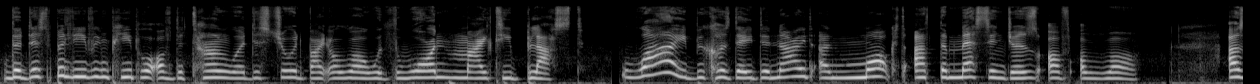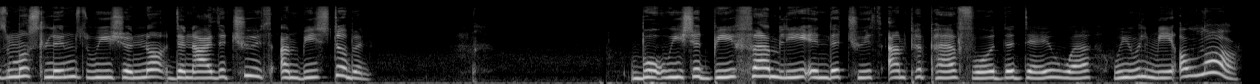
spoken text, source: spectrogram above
The disbelieving people of the town were destroyed by Allah with one mighty blast. Why? Because they denied and mocked at the messengers of Allah. As Muslims, we should not deny the truth and be stubborn. But we should be firmly in the truth and prepare for the day where we will meet Allah.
